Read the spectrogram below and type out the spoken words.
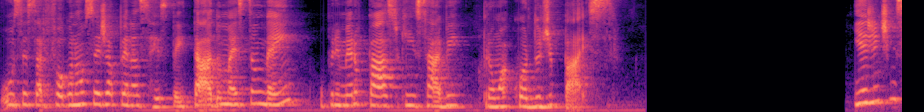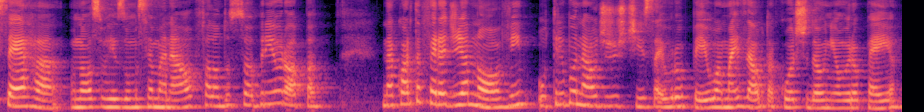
o cessar-fogo não seja apenas respeitado, mas também o primeiro passo, quem sabe, para um acordo de paz. E a gente encerra o nosso resumo semanal falando sobre Europa. Na quarta-feira, dia 9, o Tribunal de Justiça Europeu, a mais alta corte da União Europeia,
